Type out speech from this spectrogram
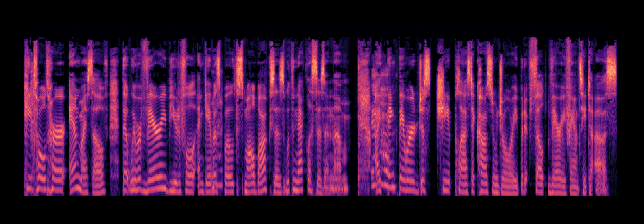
He told her and myself that we were very beautiful and gave us mm-hmm. both small boxes with necklaces in them. I think they were just cheap plastic costume jewelry, but it felt very fancy to us.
